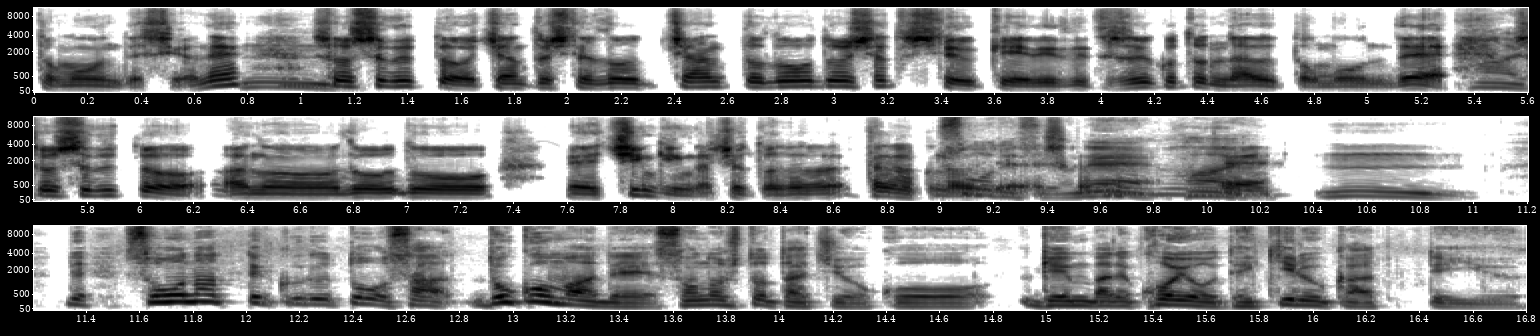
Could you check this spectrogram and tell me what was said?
と思うんですよね、うん、そうするとちゃんとしてちゃんと労働者として受け入れるってそういうことになると思うんで、はい、そうするとあの労働、えー、賃金がちょっと高くなるんじゃないですかね。ね。はい、うんでそうなってくるとさどこまでその人たちをこう現場で雇用できるかっていう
